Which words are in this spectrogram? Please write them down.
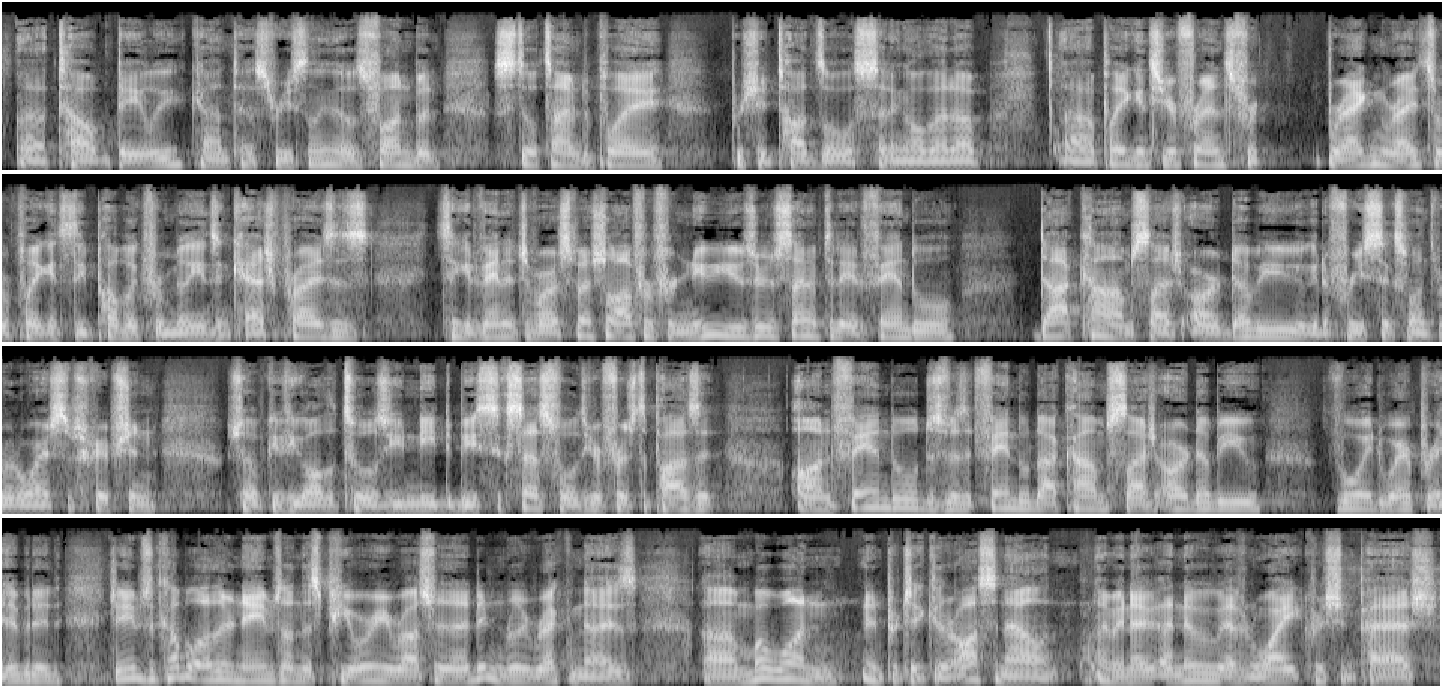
uh, Tout Daily contest recently. That was fun, but still time to play. Appreciate Todd Zola setting all that up. Uh, play against your friends for bragging rights or play against the public for millions in cash prizes. Take advantage of our special offer for new users. Sign up today at fanduel.com slash RW. You'll get a free six month RotoWire subscription, which will help give you all the tools you need to be successful with your first deposit on FanDuel. Just visit fanduel.com slash RW. Void where prohibited. James, a couple other names on this Peoria roster that I didn't really recognize. Um, well, one in particular, Austin Allen. I mean, I, I know Evan White, Cristian Pache,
